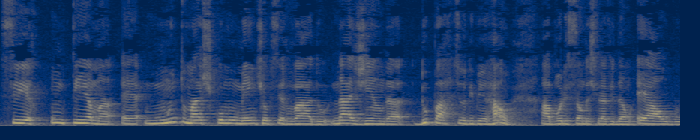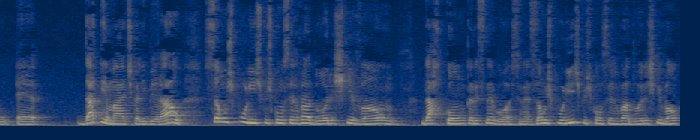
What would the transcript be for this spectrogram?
ser um tema é, muito mais comumente observado na agenda do Partido Liberal, a abolição da escravidão é algo é, da temática liberal, são os políticos conservadores que vão dar conta desse negócio. Né? São os políticos conservadores que vão,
